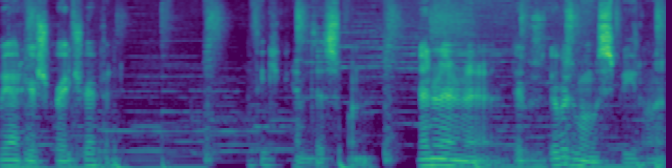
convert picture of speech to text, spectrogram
We out here straight tripping. I think you can have this one. No, no, no, no, no. There was there was one with speed on it.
